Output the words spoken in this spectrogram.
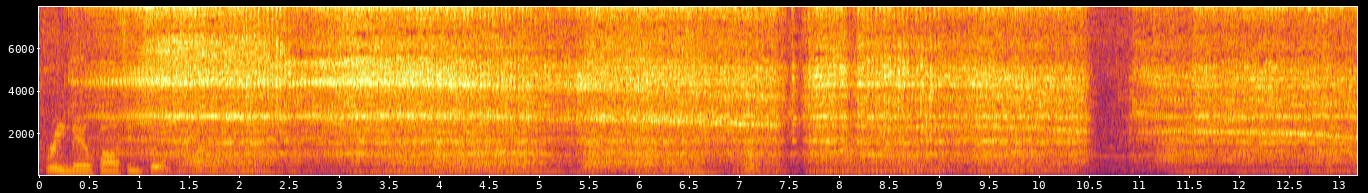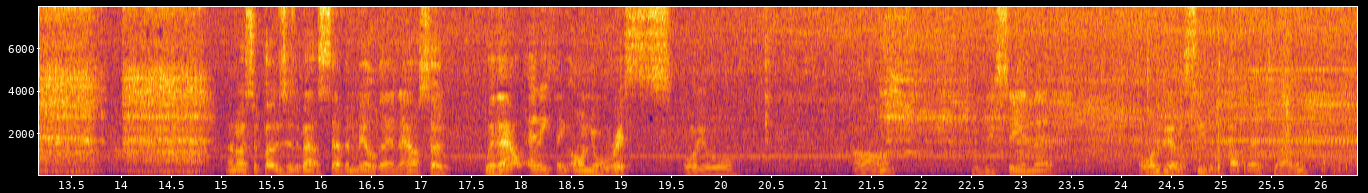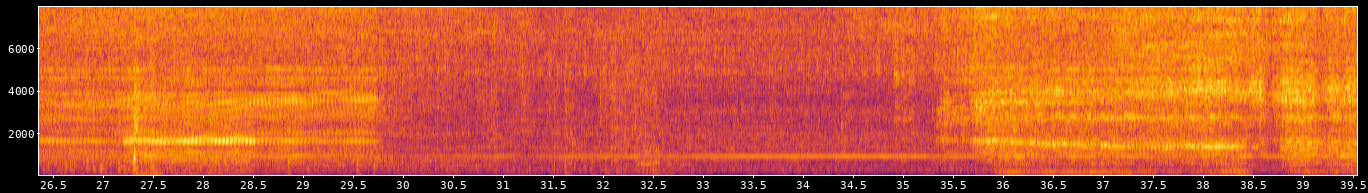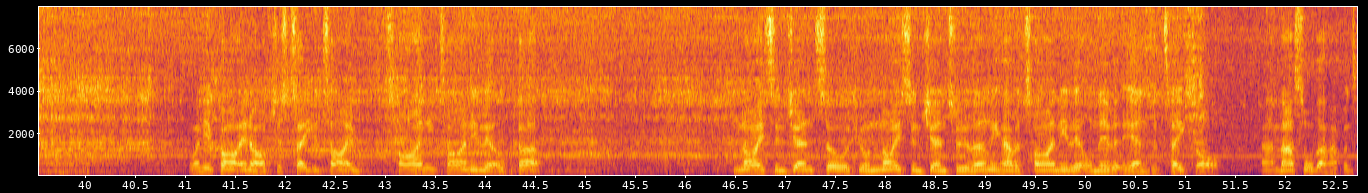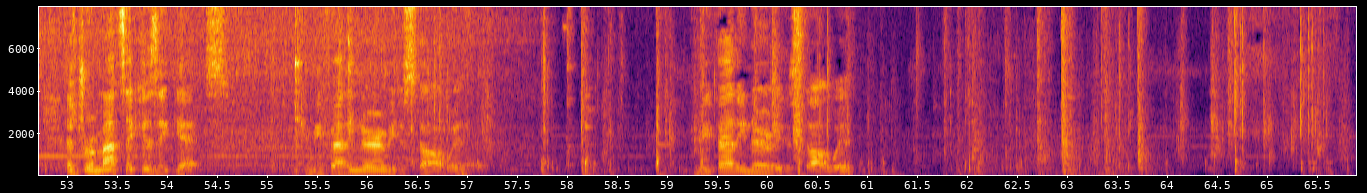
3 mil parting tool. Suppose there's about seven mil there now. So without anything on your wrists or your arm, can you see in there? I want to be able to see the cut there, Charlie. When you're parting off, just take your time. Tiny, tiny little cut nice and gentle. If you're nice and gentle, you'll only have a tiny little nib at the end to take off. And that's all that happens. As dramatic as it gets, it can be fairly nervy to start with. It can be fairly nervy to start with.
